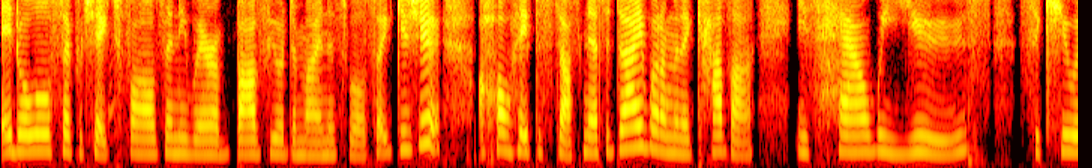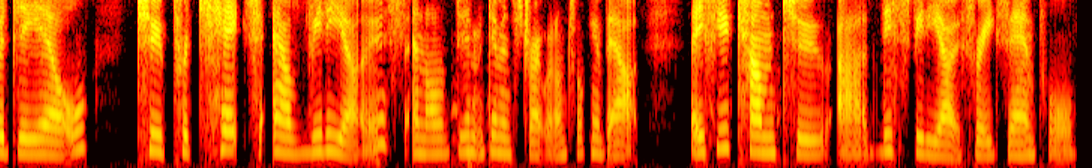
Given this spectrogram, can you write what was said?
it'll also protect files anywhere above your domain as well. So it gives you a whole heap of stuff. Now today what I'm going to cover is how we use Secure DL to protect our videos and I'll de demonstrate what I'm talking about. If you come to uh, this video, for example,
